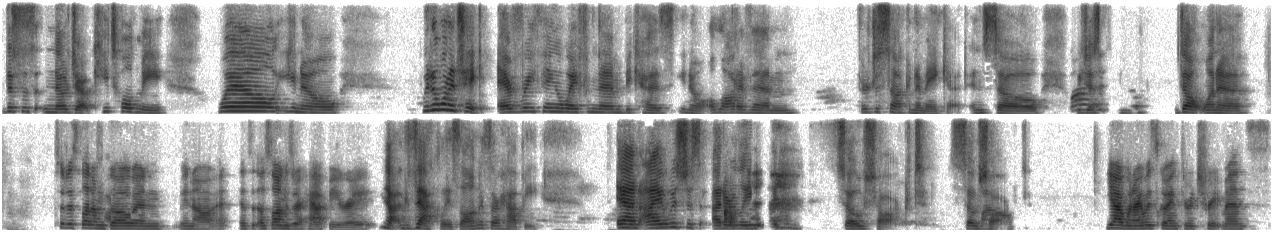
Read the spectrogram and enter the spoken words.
This is no joke. He told me, well, you know, we don't want to take everything away from them because, you know, a lot of them they're just not going to make it. And so what? we just you know, don't want to. So just let them go, and you know, as, as long as they're happy, right? Yeah, exactly. As long as they're happy. And I was just utterly like, so shocked, so wow. shocked. Yeah, when I was going through treatments,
